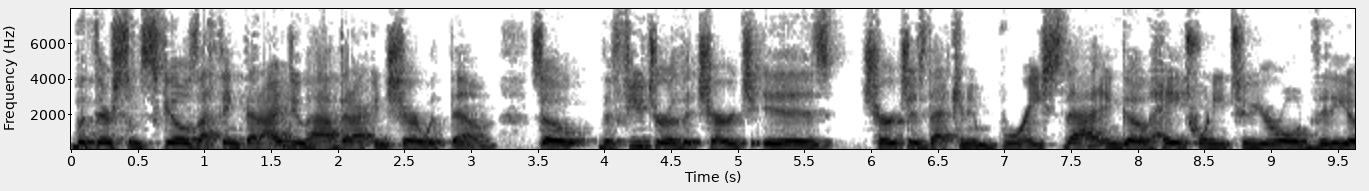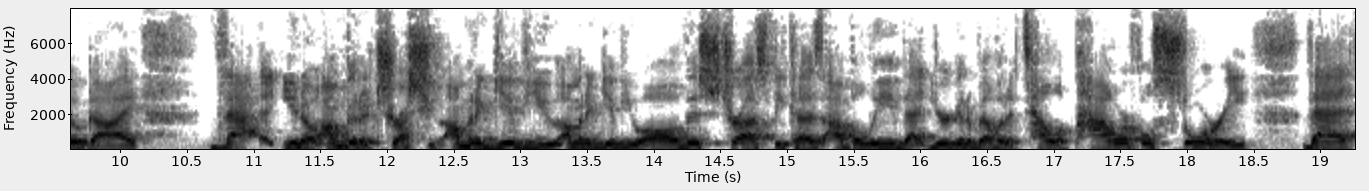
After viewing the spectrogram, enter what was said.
but there's some skills I think that I do have that I can share with them. So the future of the church is churches that can embrace that and go, Hey, 22 year old video guy, that, you know, I'm going to trust you. I'm going to give you, I'm going to give you all this trust because I believe that you're going to be able to tell a powerful story that,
